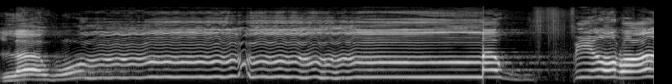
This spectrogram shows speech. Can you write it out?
لهم مغفرة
